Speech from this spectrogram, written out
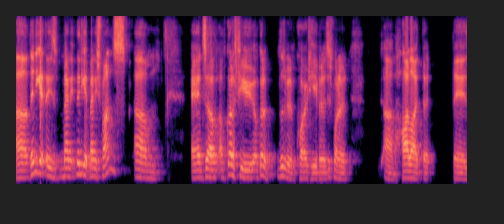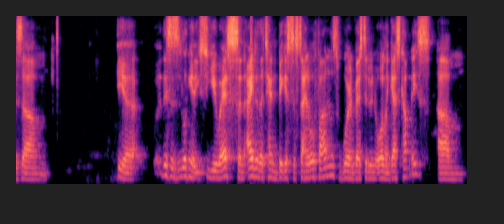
Uh, then you get these then you get managed funds, um, and I've got a few. I've got a little bit of a quote here, but I just want to um, highlight that there's um, yeah. This is looking at US, and eight of the ten biggest sustainable funds were invested in oil and gas companies. Um,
